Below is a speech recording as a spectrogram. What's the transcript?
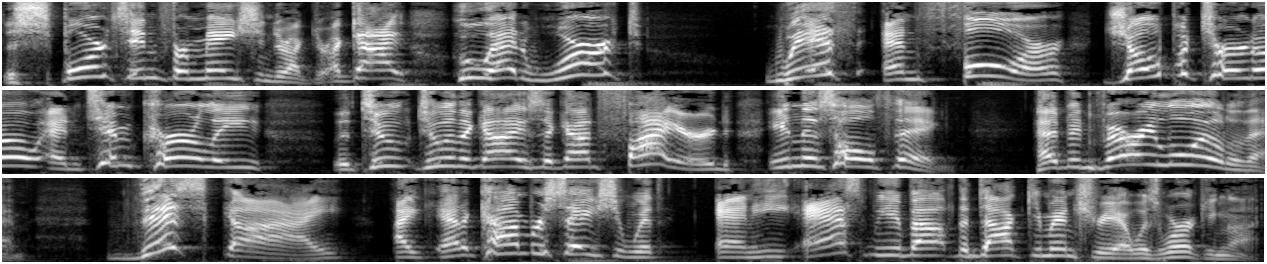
The sports information director, a guy who had worked with and for Joe Paterno and Tim Curley, the two two of the guys that got fired in this whole thing, had been very loyal to them. This guy, I had a conversation with, and he asked me about the documentary I was working on.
